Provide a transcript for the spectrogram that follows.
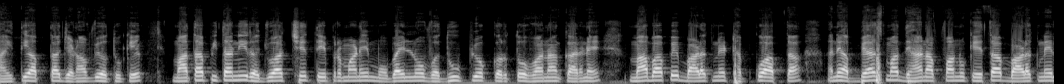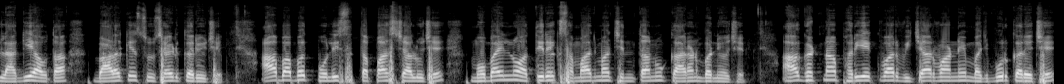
માહિતી આપતા જણાવ્યું હતું કે માતા પિતાની રજૂઆત છે તે પ્રમાણે મોબાઈલનો વધુ ઉપયોગ કરતો હોવાના કારણે મા બાપે બાળકને ઠપકો આપતા અને અભ્યાસમાં ધ્યાન આપવાનું કહેતા બાળકને લાગી આવતા બાળકે સુસાઇડ કર્યું છે. આ બાબત પોલીસ તપાસ ચાલુ છે. મોબાઈલનો અતિરેક સમાજમાં ચિંતાનું કારણ બન્યો છે. આ ઘટના ફરી એકવાર વિચારવાને મજબૂર કરે છે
